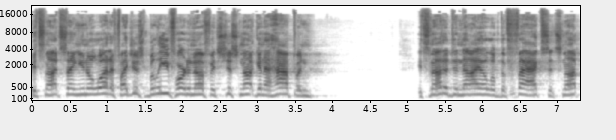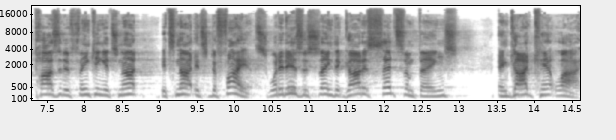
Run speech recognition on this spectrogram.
It's not saying, you know what, if I just believe hard enough, it's just not to happen. It's not a denial of the facts. It's not positive thinking. It's not, it's not, it's defiance. What it is is saying that God has said some things and God can't lie.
